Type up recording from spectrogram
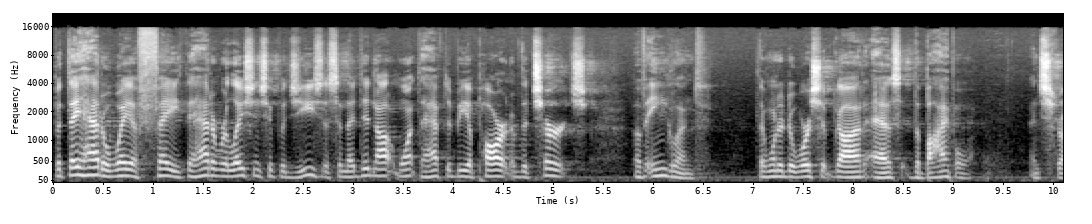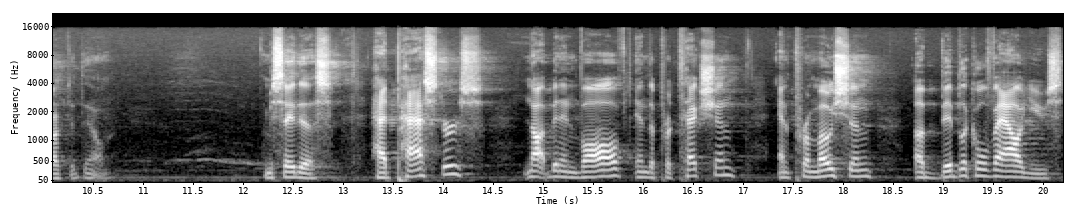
But they had a way of faith. They had a relationship with Jesus, and they did not want to have to be a part of the church of England. They wanted to worship God as the Bible instructed them. Let me say this had pastors not been involved in the protection and promotion of biblical values,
